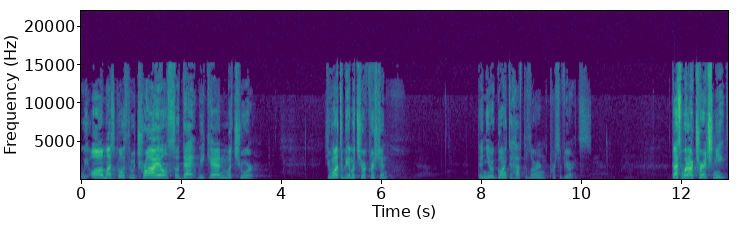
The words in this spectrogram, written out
we all must go through trials so that we can mature. You want to be a mature Christian? Then you're going to have to learn perseverance. That's what our church needs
